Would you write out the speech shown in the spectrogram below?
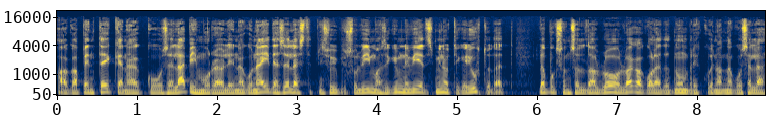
aga Benteke nagu see läbimurre oli nagu näide sellest, et mis võib sul viimase kümne-viieteist minutiga juhtuda, et lõpuks on sul Talblool väga koledad numbrid, kui nad nagu selle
